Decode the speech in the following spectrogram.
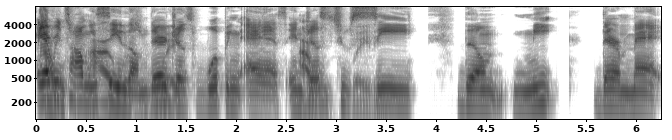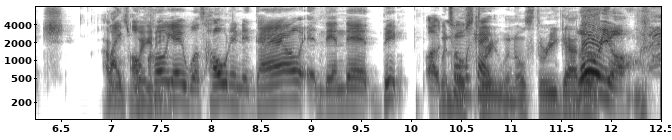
Every was- time we I see them, they're waiting. just whooping ass, and I just to waiting. see them meet their match. I like was waiting. Okoye was holding it down, and then that big uh, when Tuma those came- three, when those three got warrior. up,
